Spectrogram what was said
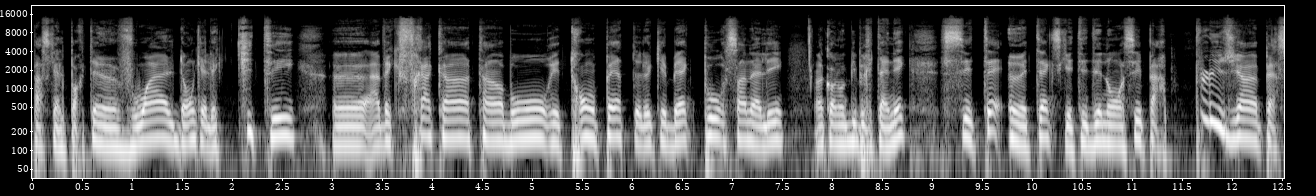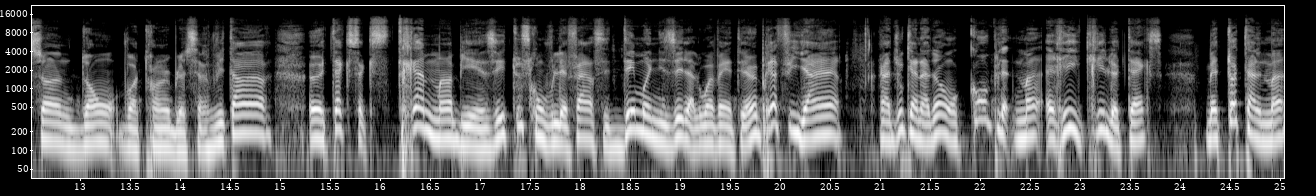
parce qu'elle portait un voile, donc elle a quitté euh, avec fracas, tambour et trompette le Québec pour s'en aller en Colombie-Britannique. C'était un texte qui a été dénoncé par plusieurs personnes, dont votre humble serviteur. Un texte extrêmement biaisé. Tout ce qu'on voulait faire, c'est démoniser la loi 21. Bref, hier, Radio-Canada ont complètement réécrit le texte, mais totalement.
